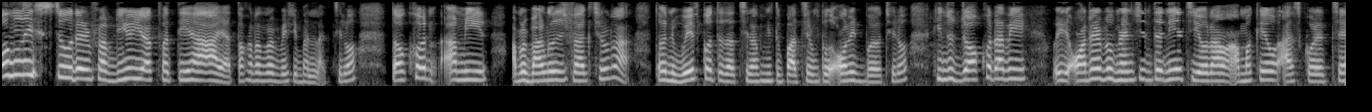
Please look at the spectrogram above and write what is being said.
Only student from New York ফাতিহা আয়া তখন আমার বেশি ভালো লাগছিল তখন আমি আমার বাংলাদেশ ফ্ল্যাগ ছিল না তখন ওয়েভ করতে যাচ্ছিলাম কিন্তু পাচ্ছিলাম না, অনেক বড় ছিল কিন্তু যখন আমি ওই অনারেবল মেনশনটা নিয়েছি ওরা আমাকেও আস করেছে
